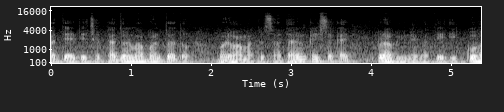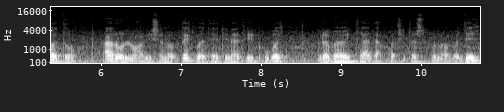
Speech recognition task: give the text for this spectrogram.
અત્યારે તે છઠ્ઠા ધોરણમાં ભણતો હતો. ભણવામાં તો સાધારણ કહી શકાય, પણ અભિનયમાં તે એકો હતો. આ રોલનું ઓડિશન વખતે જ બધાએ તેનાથી ખૂબ જ પ્રભાવિત થયા હતા. પછી તો સ્કૂલમાં બધે જ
